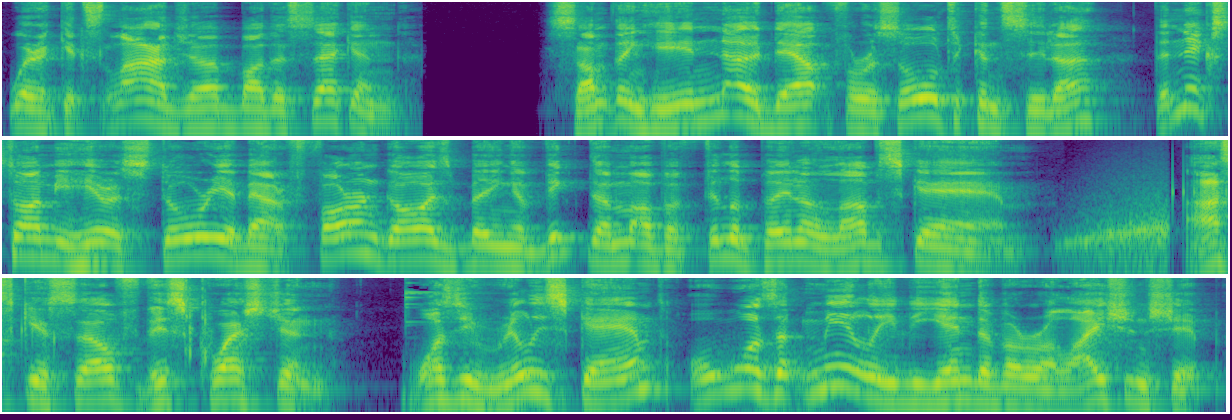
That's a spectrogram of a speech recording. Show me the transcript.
where it gets larger by the second. Something here, no doubt, for us all to consider the next time you hear a story about a foreign guys being a victim of a Filipino love scam. Ask yourself this question Was he really scammed, or was it merely the end of a relationship?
